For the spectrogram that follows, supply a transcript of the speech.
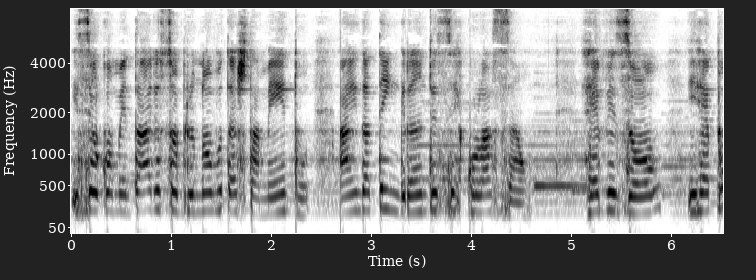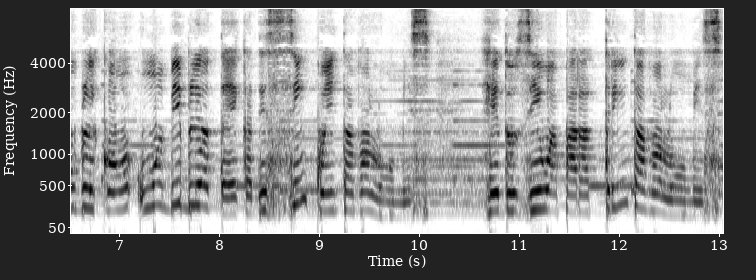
e seu comentário sobre o Novo Testamento ainda tem grande circulação. Revisou e republicou uma biblioteca de 50 volumes. Reduziu-a para 30 volumes.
